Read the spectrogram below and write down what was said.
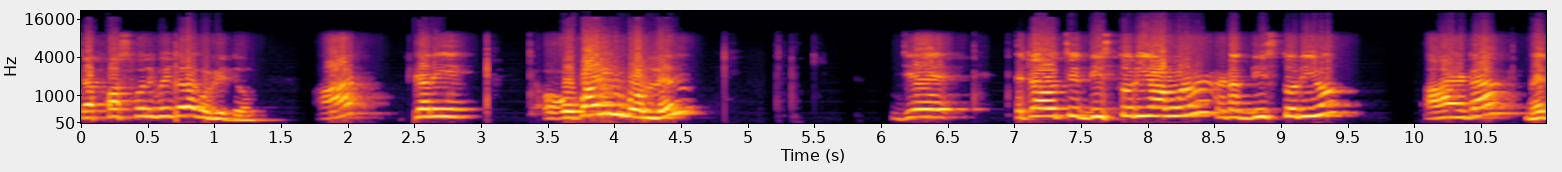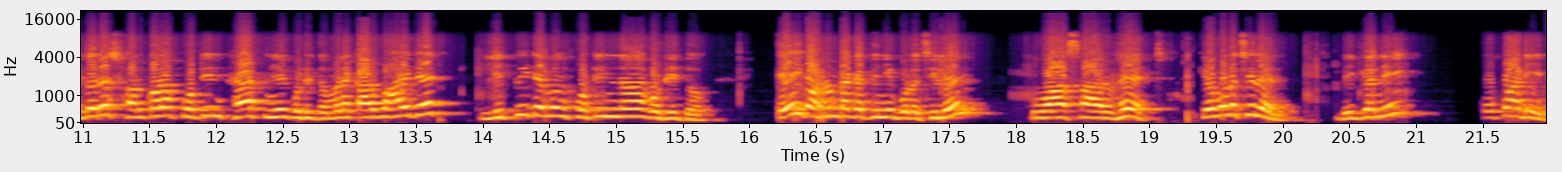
যা ফসফোলিপিড দ্বারা গঠিত। আর বিজ্ঞানী ওপারিন বললেন যে এটা হচ্ছে দ্বিস্তরীয় আবরণ, এটা দ্বিস্তরীয়, আর এটা ভেতরে শর্করা প্রোটিন ফ্যাট নিয়ে গঠিত মানে কার্বোহাইড্রেট লিপিড এবং প্রোটিন দ্বারা গঠিত। এই গঠনটাকে তিনি বলেছিলেন কোয়াসারভেট। কে বলেছিলেন? বিজ্ঞানী ওপারিন।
